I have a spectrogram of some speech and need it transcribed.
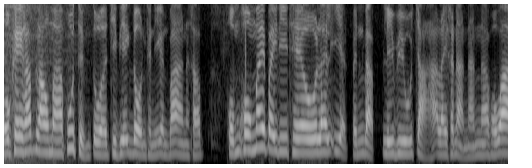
โอเคครับ เรามาพูดถึงตัว GPX โดนคันนี้กันบ้างนะครับ ผมคงไม่ไปดีเทลรายละเอียดเป็นแบบรีวิวจ๋าอะไรขนาดนั้นนะ เพราะว่า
